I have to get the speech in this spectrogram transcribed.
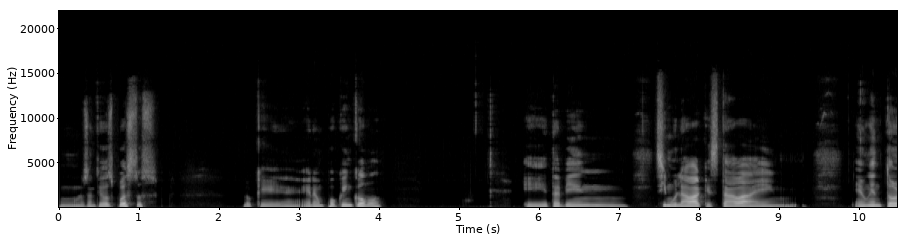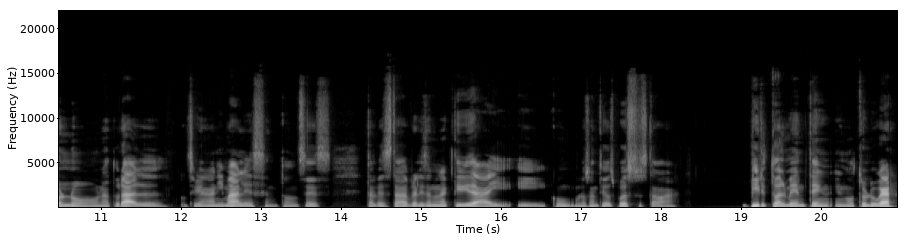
los antiguos puestos lo que era un poco incómodo. Eh, también simulaba que estaba en, un entorno natural, se veían animales, entonces tal vez estaba realizando una actividad y, con los antiguos puestos estaba virtualmente en, otro lugar.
